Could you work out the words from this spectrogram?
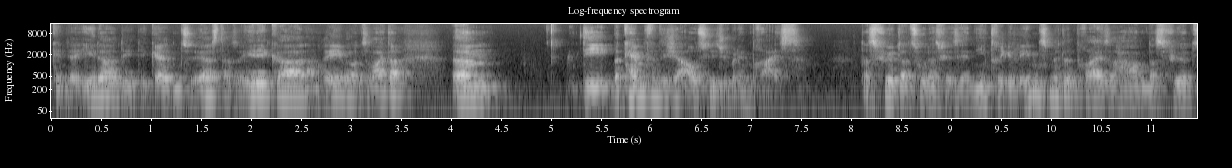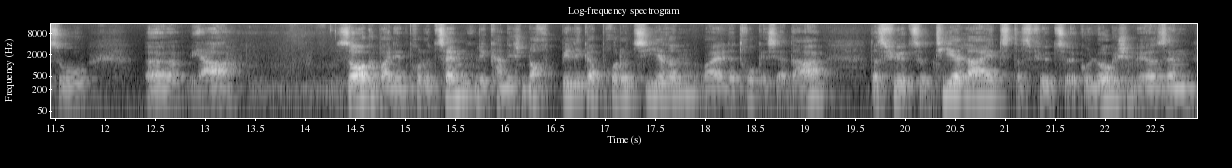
kennt ja jeder, die, die gelben zuerst, also Edeka, dann Rewe und so weiter, ähm, die bekämpfen sich ja ausschließlich über den Preis. Das führt dazu, dass wir sehr niedrige Lebensmittelpreise haben. Das führt zu äh, ja, Sorge bei den Produzenten, wie kann ich noch billiger produzieren, weil der Druck ist ja da. Das führt zu Tierleid, das führt zu ökologischem Irrsinn.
